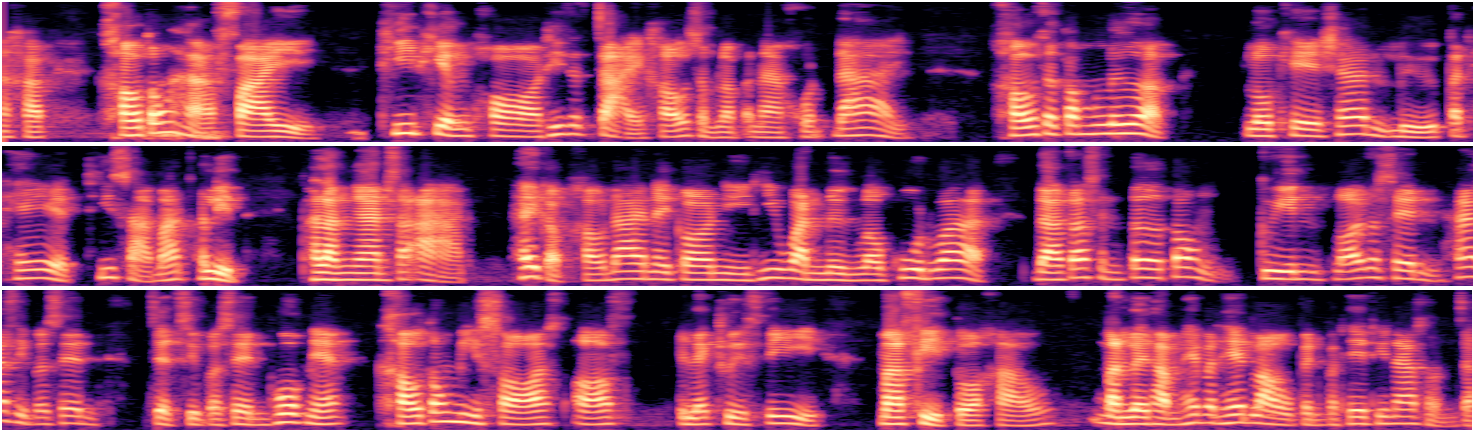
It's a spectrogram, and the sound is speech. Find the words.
นะครับเขาต้องหาไฟที่เพียงพอที่จะจ่ายเขาสำหรับอนาคตได้ เขาจะต้องเลือกโลเคชันหรือประเทศที่สามารถผลิตพลังงานสะอาดให้กับเขาได้ในกรณีที่วันหนึ่งเราพูดว่าดาต้าเซ็นเตอร์ต้อง green 100% 50% 70%พวกเนี้ยเขาต้องมี source of electricity มาฟีดตัวเขา มันเลยทำให้ประเทศเราเป็นประเทศที่น่าสนใจ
